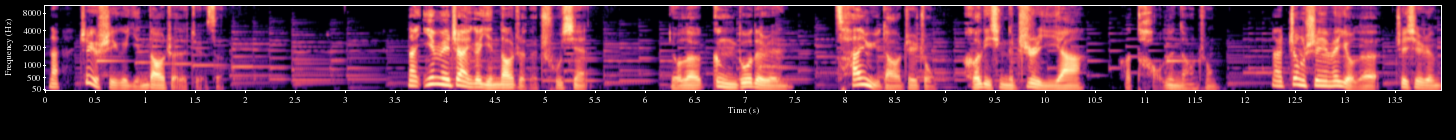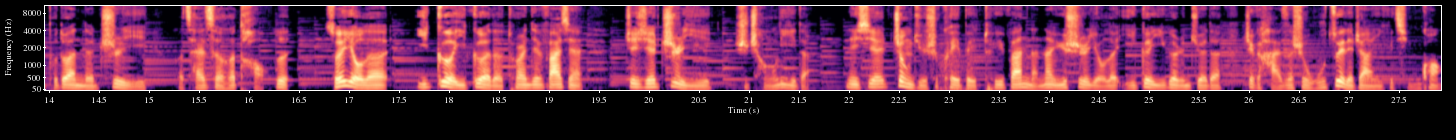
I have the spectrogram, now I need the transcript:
那这个是一个引导者的角色。那因为这样一个引导者的出现，有了更多的人参与到这种合理性的质疑啊和讨论当中，那正是因为有了这些人不断的质疑和猜测和讨论，所以有了一个一个的突然间发现这些质疑是成立的，那些证据是可以被推翻的。那于是有了一个一个人觉得这个孩子是无罪的这样一个情况。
